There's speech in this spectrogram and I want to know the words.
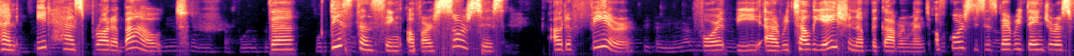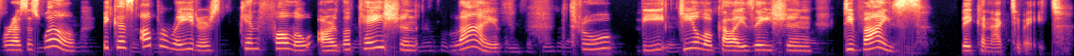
and it has brought about the distancing of our sources out of fear for the uh, retaliation of the government. Of course, this is very dangerous for us as well, because operators can follow our location live through the geolocalization device they can activate.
